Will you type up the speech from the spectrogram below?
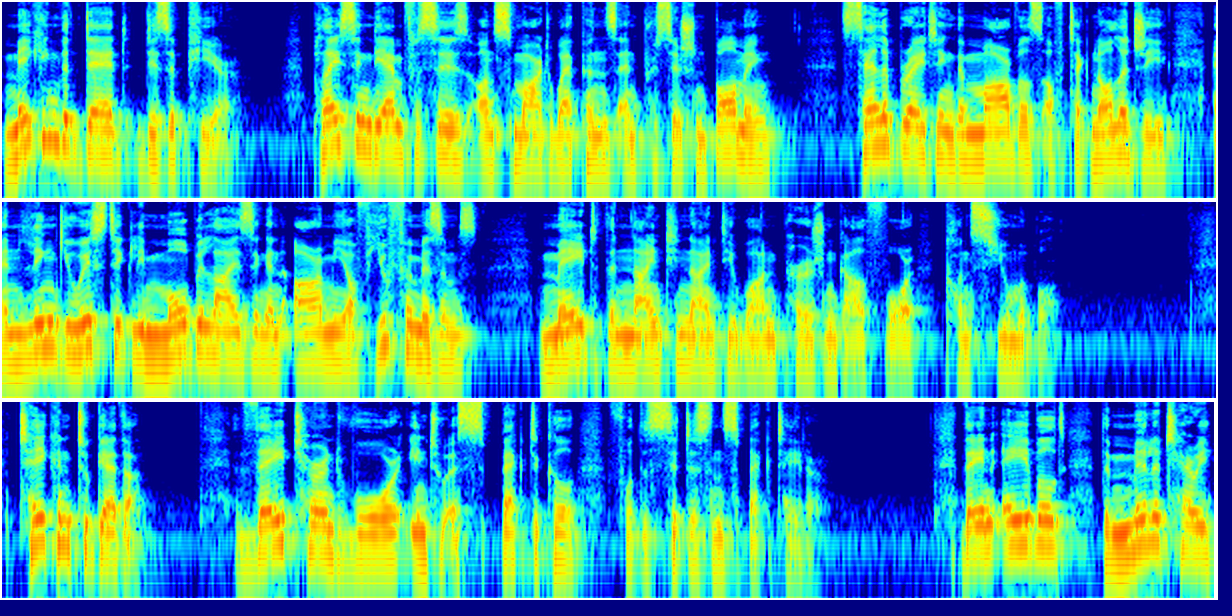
Making the dead disappear, placing the emphasis on smart weapons and precision bombing, celebrating the marvels of technology and linguistically mobilizing an army of euphemisms made the 1991 Persian Gulf War consumable. Taken together, they turned war into a spectacle for the citizen spectator. They enabled the military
